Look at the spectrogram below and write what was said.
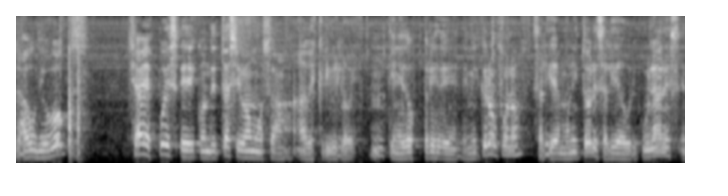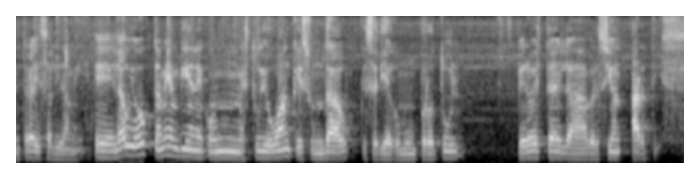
La Audio Box. Ya después eh, con detalle vamos a, describirlo hoy. Tiene dos pres de, micrófonos, salida de monitores, salida de auriculares, entrada y salida MIDI. Eh, la Audio Box también viene con un Studio One que es un DAW, que sería como un Pro Tool. Pero esta es la versión Artis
